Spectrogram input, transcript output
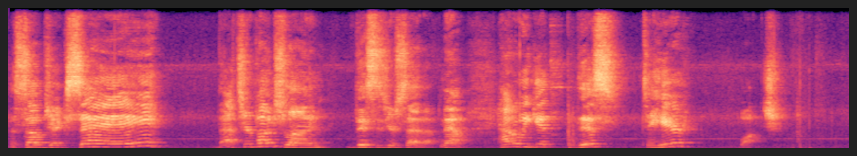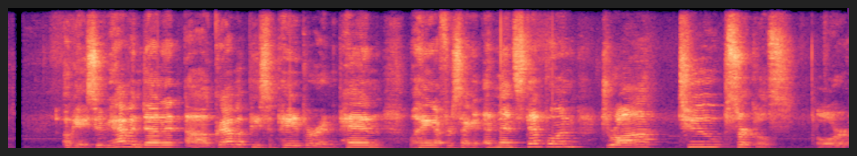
The subjects say, That's your punchline. This is your setup. Now, how do we get this to here? Watch. Okay, so if you haven't done it, uh, grab a piece of paper and pen. We'll hang out for a second. And then step one, draw two circles or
